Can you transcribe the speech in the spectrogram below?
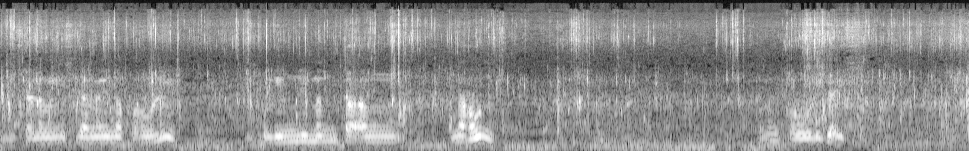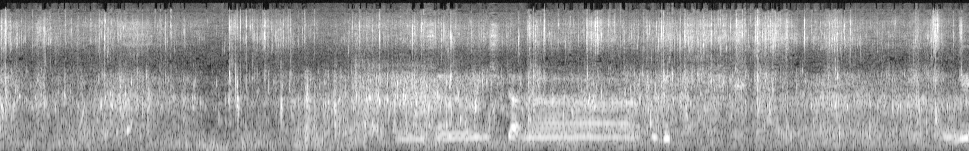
Minsan lang isla ngayon na pahuli. Kulimlimanta ang panahon. Walang pahuli guys. Yung isda na tubig. Huli.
